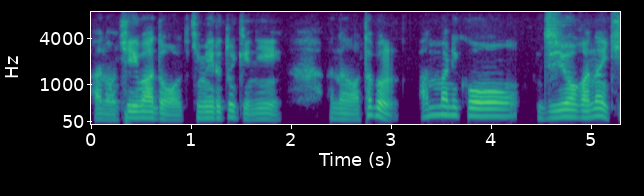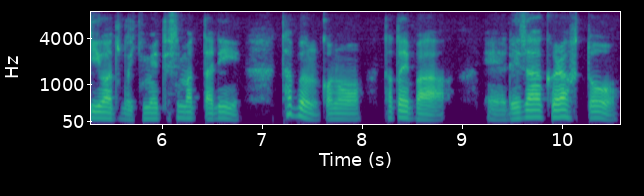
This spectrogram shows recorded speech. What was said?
あの、キーワードを決めるときに、あの、多分、あんまりこう、需要がないキーワードで決めてしまったり、多分、この、例えば、えーレザークラフト、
